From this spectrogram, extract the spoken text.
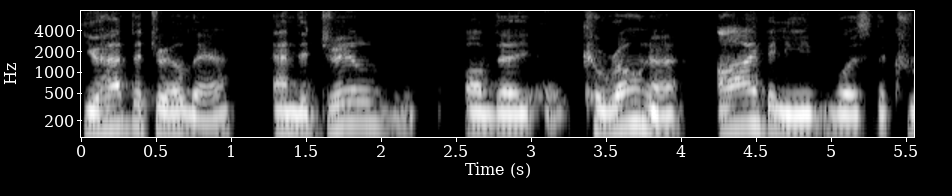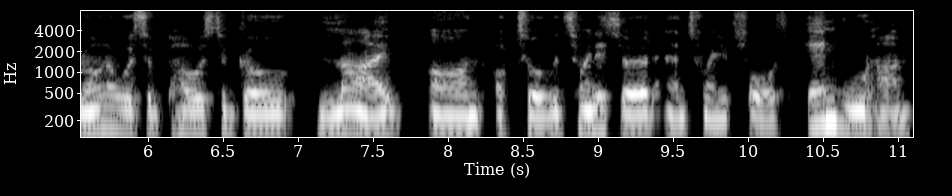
you had the drill there, and the drill of the corona I believe was the corona was supposed to go live on October 23rd and 24th in Wuhan,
